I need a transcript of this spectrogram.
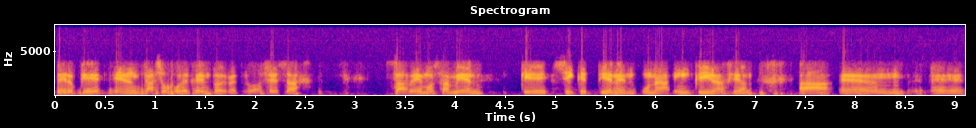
pero que en el caso, por ejemplo, de Metro sabemos también que sí que tienen una inclinación a em, eh,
